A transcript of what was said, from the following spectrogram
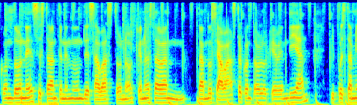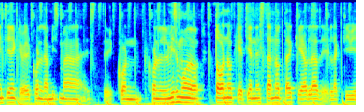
condones estaban teniendo un desabasto, ¿no? Que no estaban dándose abasto con todo lo que vendían y pues también tiene que ver con la misma, este, con, con el mismo tono que tiene esta nota que habla de la actividad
